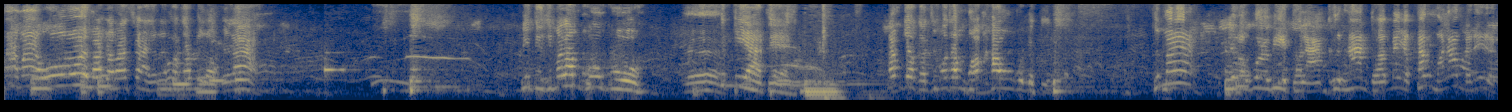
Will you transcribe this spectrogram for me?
มามาโอ้ยมาจะมาใส่กันเลยมาทำไม่หลอกเวลานี่ติดที่มา ล่ำคู่กูเออขึ้นเตียแท้ล่ำเกี่ยวกับที่เขาทำหัวเข่ากูเด็กขึ้นมาเดี๋ยวเราพูดพี่ถลาคืนห้านถอดไม่อยากฟังหมอลำไปได้เลย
